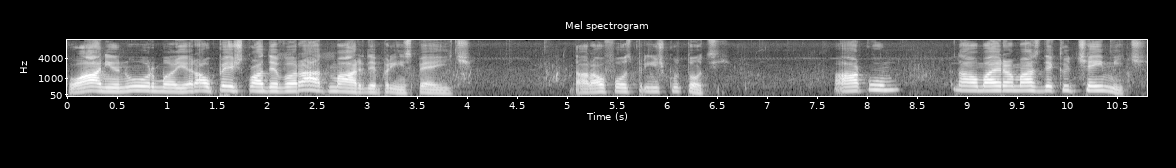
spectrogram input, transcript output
Cu ani în urmă erau pești cu adevărat mari de prins pe aici. Dar au fost prinși cu toții. Acum n-au mai rămas decât cei mici.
